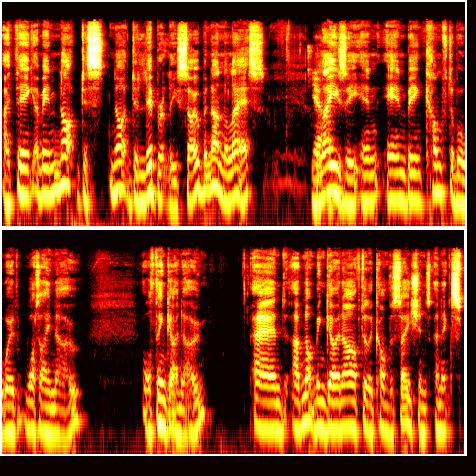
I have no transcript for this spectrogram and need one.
I think, I mean, not dis, not deliberately so, but nonetheless, yeah. lazy in, in being comfortable with what I know or think I know. And I've not been going after the conversations and, ex,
